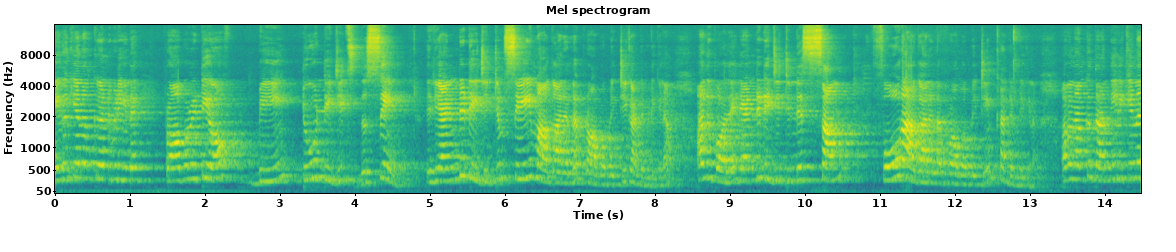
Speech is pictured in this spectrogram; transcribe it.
ഏതൊക്കെയാണ് നമുക്ക് കണ്ടുപിടിക്കേണ്ടത് probability of being two digits the same രണ്ട് ഡിജിറ്റും സെയിം ആകാനുള്ള പ്രോബബിലിറ്റി കണ്ടുപിടിക്കണം. അതുപോലെ രണ്ട് ഡിജിറ്റിന്റെ സം ഫോർ ആകാനുള്ള പ്രോബബിലിറ്റിയും കണ്ടുപിടിക്കണം. അപ്പൊ നമുക്ക് തന്നിരിക്കുന്ന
